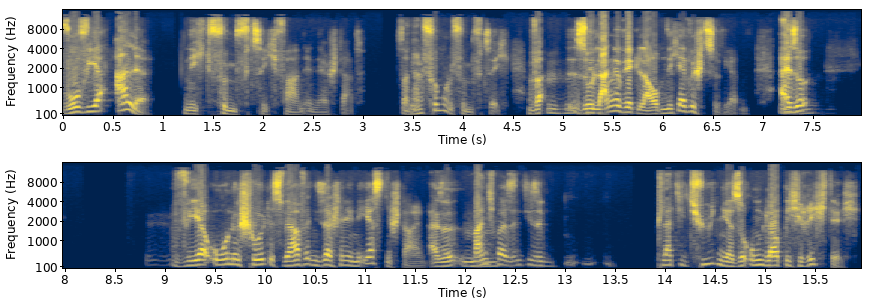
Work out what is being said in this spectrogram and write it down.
wo wir alle nicht 50 fahren in der Stadt, sondern Ja. 55, wa- Mhm. solange wir glauben, nicht erwischt zu werden. Also Mhm. wer ohne Schuld ist, werfe in dieser Stelle den ersten Stein. Also Mhm. manchmal sind diese Plattitüden ja so unglaublich richtig.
